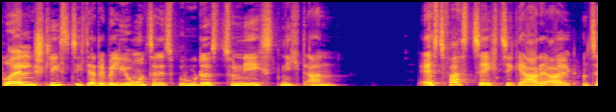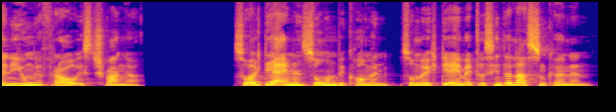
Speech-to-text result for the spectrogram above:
Llewellyn schließt sich der Rebellion seines Bruders zunächst nicht an. Er ist fast 60 Jahre alt und seine junge Frau ist schwanger. Sollte er einen Sohn bekommen, so möchte er ihm etwas hinterlassen können.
